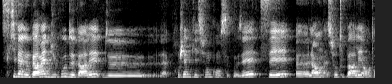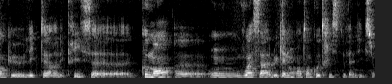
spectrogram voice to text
Ce qui va nous permettre du coup de parler de la prochaine question qu'on se posait, c'est euh, là on a surtout parlé en tant que lecteur, lectrice, euh, comment euh, on voit ça, le canon en tant qu'autrice de fanfiction.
